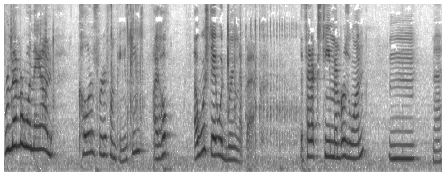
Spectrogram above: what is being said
Remember when they had colors for different paint schemes? I hope, I wish they would bring that back. The FedEx team members won. Mm, meh.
